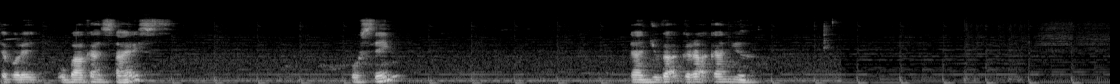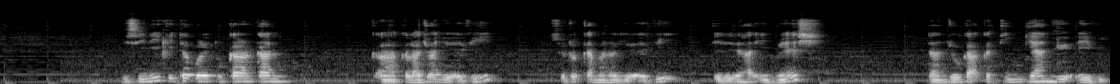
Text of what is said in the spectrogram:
kita boleh ubahkan size pusing dan juga gerakannya di sini kita boleh tukarkan uh, kelajuan UAV sudut kamera UAV, dilihat image dan juga ketinggian UAV.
